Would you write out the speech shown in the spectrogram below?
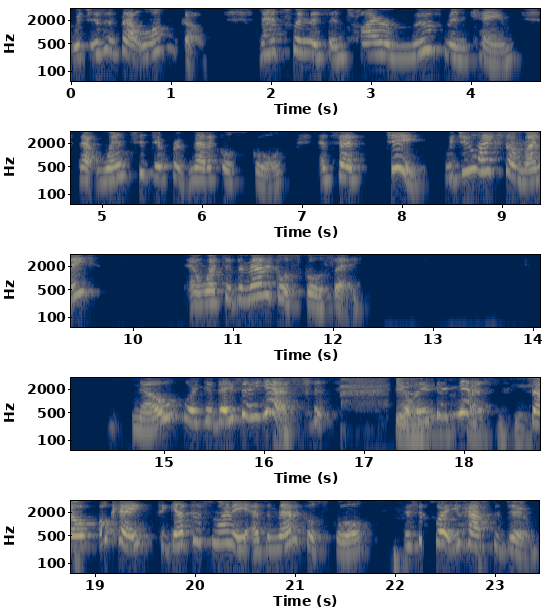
which isn't that long ago. That's when this entire movement came that went to different medical schools and said, gee, would you like some money? And what did the medical school say? No, or did they say yes? Yeah, so they said yes. So, okay, to get this money as a medical school, this is what you have to do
